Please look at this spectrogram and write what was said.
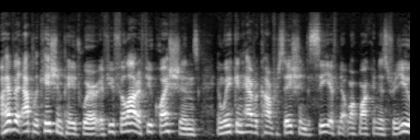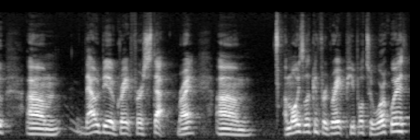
I have an application page where if you fill out a few questions and we can have a conversation to see if network marketing is for you, um, that would be a great first step, right? Um, I'm always looking for great people to work with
